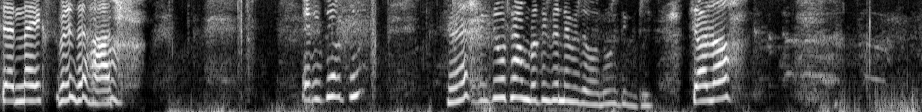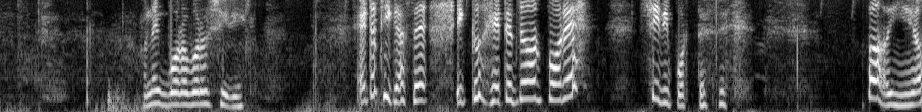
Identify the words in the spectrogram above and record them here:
চেন্নাই এক্সপ্রেসে হাত এদিক দিয়ে উঠি। হ্যাঁ? উঠে আমরা দিক দিয়ে নেমে যাব না ওই দিক দিয়ে। চলো। অনেক বড় বড় সিঁড়ি। এটা ঠিক আছে একটু হেঁটে যাওয়ার পরে সিঁড়ি পড়তেছে। ও ইয়ো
